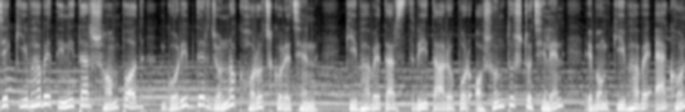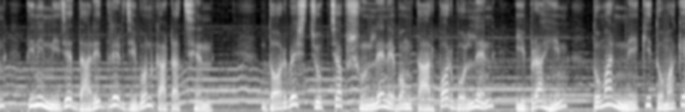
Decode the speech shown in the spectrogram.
যে কীভাবে তিনি তার সম্পদ গরিবদের জন্য খরচ করেছেন, কীভাবে তার স্ত্রী তার উপর অসন্তুষ্ট ছিলেন এবং কীভাবে এখন তিনি নিজে দারিদ্র্যের জীবন কাটাচ্ছেন। দরবেশ চুপচাপ শুনলেন এবং তারপর বললেন, ইব্রাহিম, তোমার নেকি তোমাকে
